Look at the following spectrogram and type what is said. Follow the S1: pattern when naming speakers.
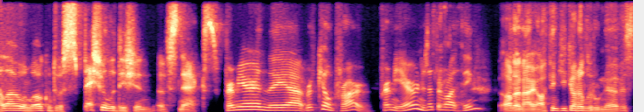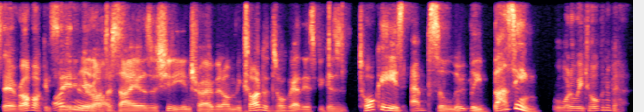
S1: Hello and welcome to a special edition of Snacks. Premiering the uh, Rip Curl Pro. Premiering, is that the right thing?
S2: I don't know. I think you got a little nervous there, Rob. I can see
S1: I
S2: it in your
S1: like to say it was a shitty intro, but I'm excited to talk about this because Torquay is absolutely buzzing.
S2: Well, what are we talking about?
